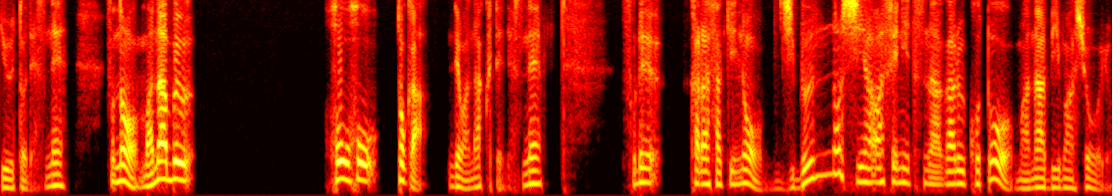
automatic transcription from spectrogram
いうとですね、その学ぶ方法とかではなくてですね、それから先の自分の幸せにつながることを学びましょうよ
